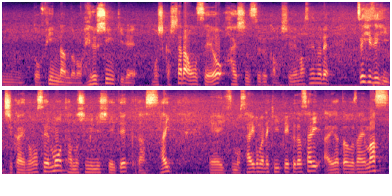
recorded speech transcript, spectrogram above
うんとフィンランドのヘルシンキでもしかしたら音声を配信するかもしれませんのでぜひぜひ次回の音声も楽しみにしていてください、えー、いつも最後まで聞いてくださりありがとうございます、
